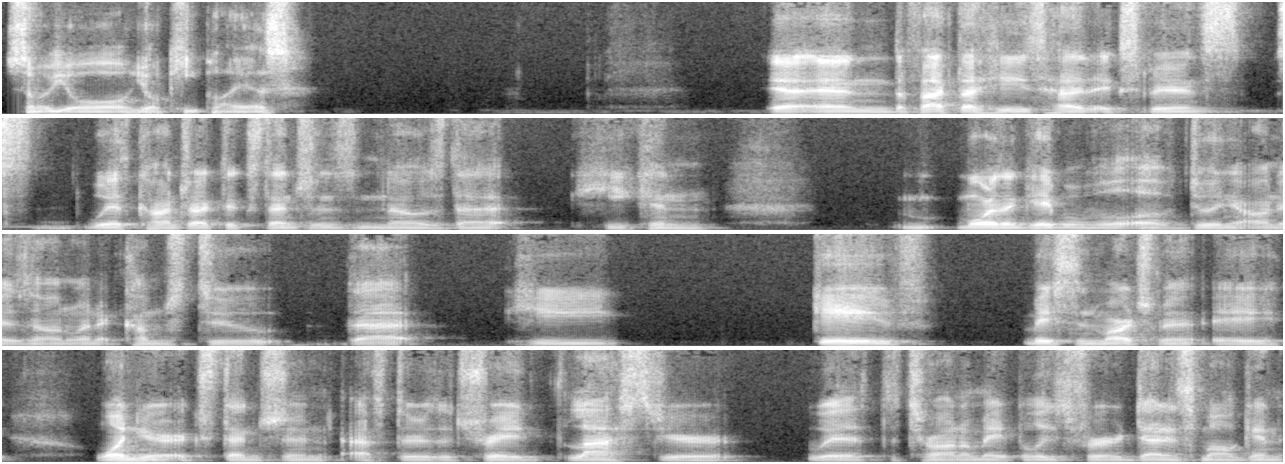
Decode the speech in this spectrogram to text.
some of your your key players. Yeah, and the fact that he's had experience with contract extensions knows that he can more than capable of doing it on his own when it comes to that he gave Mason Marchment a one year extension after the trade last year with the Toronto Maple Leafs for Denis Malgin.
